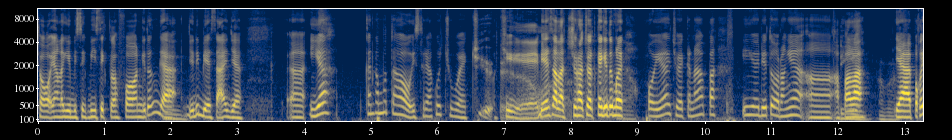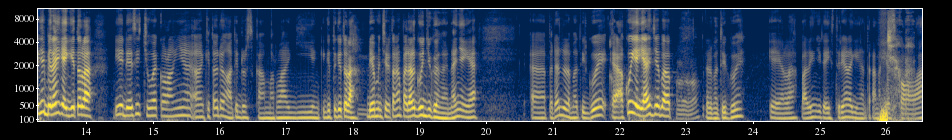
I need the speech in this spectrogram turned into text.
cowok yang lagi bisik-bisik telepon gitu enggak Hmm. jadi biasa aja Eh, iya kan kamu tahu istri aku cuek Cie. Cie, biasa lah curhat-curhat kayak gitu mulai oh ya cuek kenapa iya dia tuh orangnya eh, apalah apa? ya pokoknya bilangnya kayak gitulah iya dia sih cuek orangnya eh, kita udah nggak tidur sekamar lagi yang kayak gitu gitulah Hmm. dia menceritakan padahal gue juga nggak nanya ya Eh, padahal dalam hati gue ya aku ya ya aja bab Heeh. dalam hati gue ya lah paling juga istrinya lagi nganter anaknya sekolah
